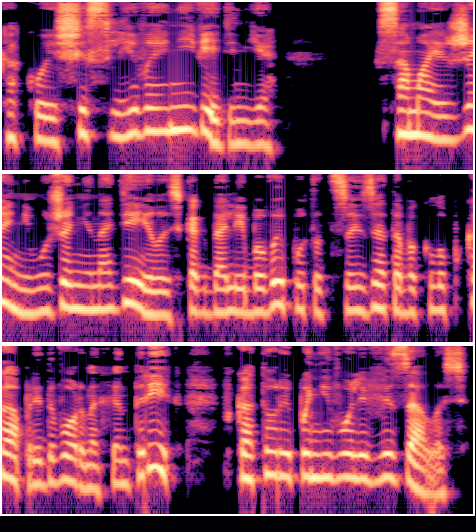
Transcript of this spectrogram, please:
Какое счастливое неведение! Сама и Женя уже не надеялась когда-либо выпутаться из этого клубка придворных интриг, в который поневоле ввязалась.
